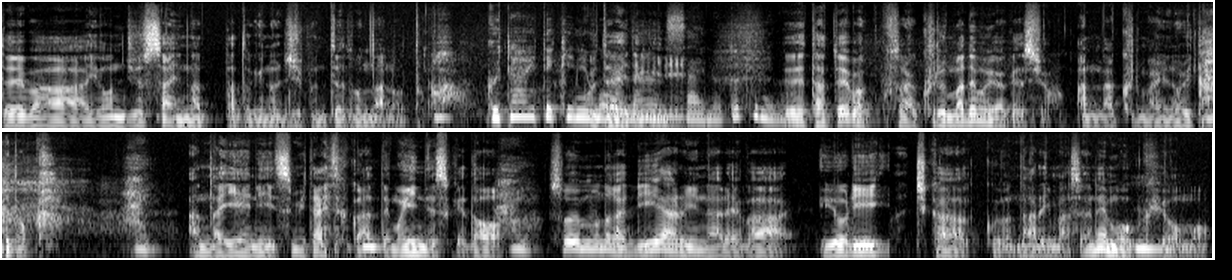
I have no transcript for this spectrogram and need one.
例えば40歳になった時の自分ってどんなのとか。具体的にも何歳の時に例えばそれは車でもいいわけですよ。あんな車に乗りたいとか。はい、あんな家に住みたいとかでもいいんですけど、うんはい、そういうものがリアルになればより近くなりますよね目標も、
